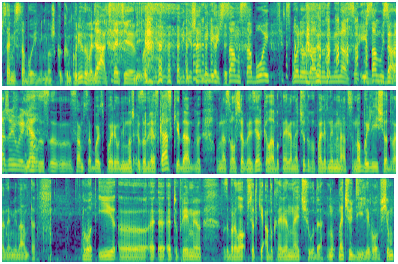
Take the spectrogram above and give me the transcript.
сами с собой немножко конкурировали. Да, кстати, Дмитрий- Шамилевич сам с собой спорил за одну номинацию. И сам у себя Да, же и Я выиграл. э, сам с собой спорил немножко за две сказки, да. У нас «Волшебное зеркало», «Обыкновенное чудо» попали в номинацию. Но были еще два номинанта. Вот, и э, э, эту премию забрало все-таки обыкновенное чудо. Ну, начудили, в общем,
